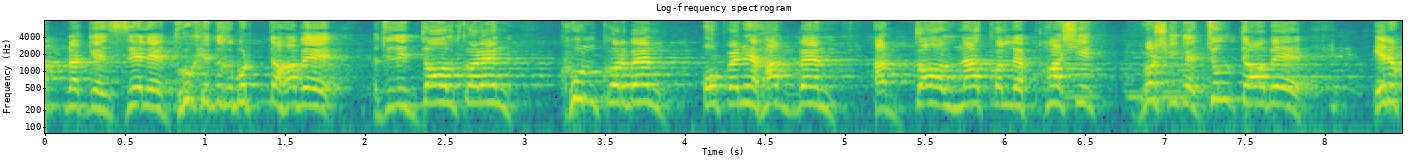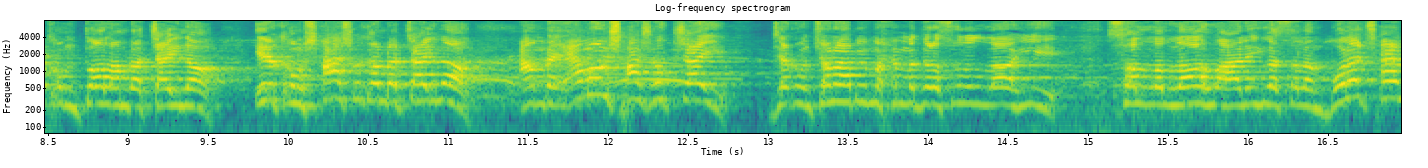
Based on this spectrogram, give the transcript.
আপনাকে জেলে ঢুকে ঢুকে পড়তে হবে। যদি দল করেন, খুন করবেন, ওপেনে হাঁটবেন, আর দল না করলে ফাঁসির রশিদে চলতে হবে। এরকম দল আমরা চাই না, এরকম শাসক আমরা চাই না। আমরা এমন শাসক চাই যেরকম জনাবি মোহাম্মদ রসুল্লাহি সাল্লাহ আলী আসাল্লাম বলেছেন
